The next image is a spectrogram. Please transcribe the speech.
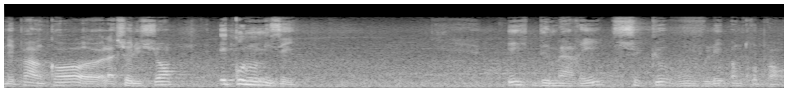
n'est pas encore euh, la solution. Économiser. Et démarrer ce que vous voulez entreprendre.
